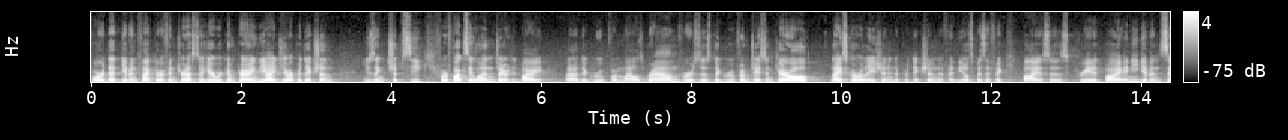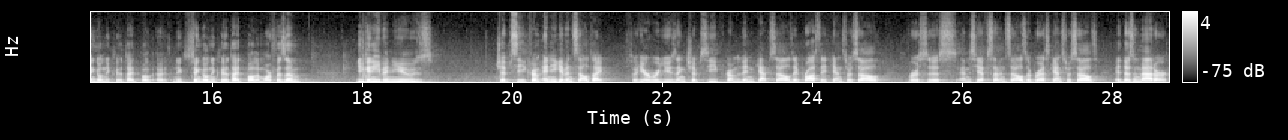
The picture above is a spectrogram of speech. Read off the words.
for that given factor of interest. So here we're comparing the IGR prediction using ChIP-seq for FOXA1 generated by uh, the group from Miles Brown versus the group from Jason Carroll nice correlation in the prediction of allele-specific biases created by any given single nucleotide, uh, single nucleotide polymorphism. You can even use ChIP-seq from any given cell type. So here we're using ChIP-seq from LNCaP cells, a prostate cancer cell, versus MCF7 cells, a breast cancer cells. It doesn't matter.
